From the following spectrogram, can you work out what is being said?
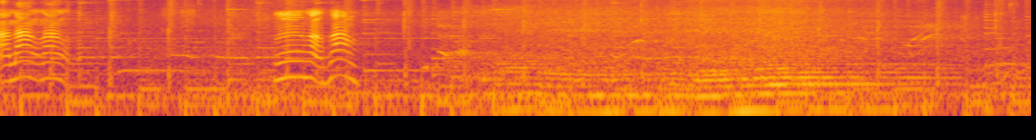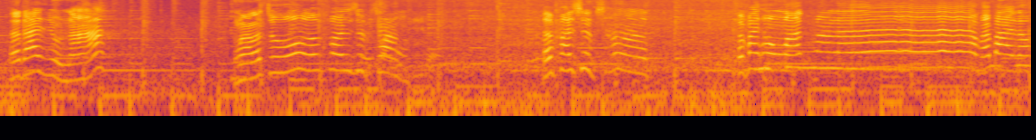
อ่านั่งนั่ง หนึ่งสองสามเราได้อยู่นะ มาแล้วจูรถไฟฉึกช่างรถไฟฉึกช่างรถไฟทองมัดมาแล้ว บ๊ายบายแล้ว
